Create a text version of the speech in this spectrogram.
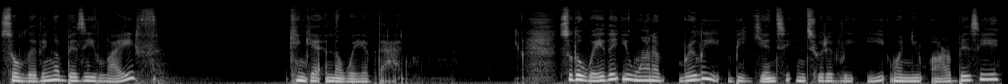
So, living a busy life can get in the way of that. So, the way that you want to really begin to intuitively eat when you are busy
